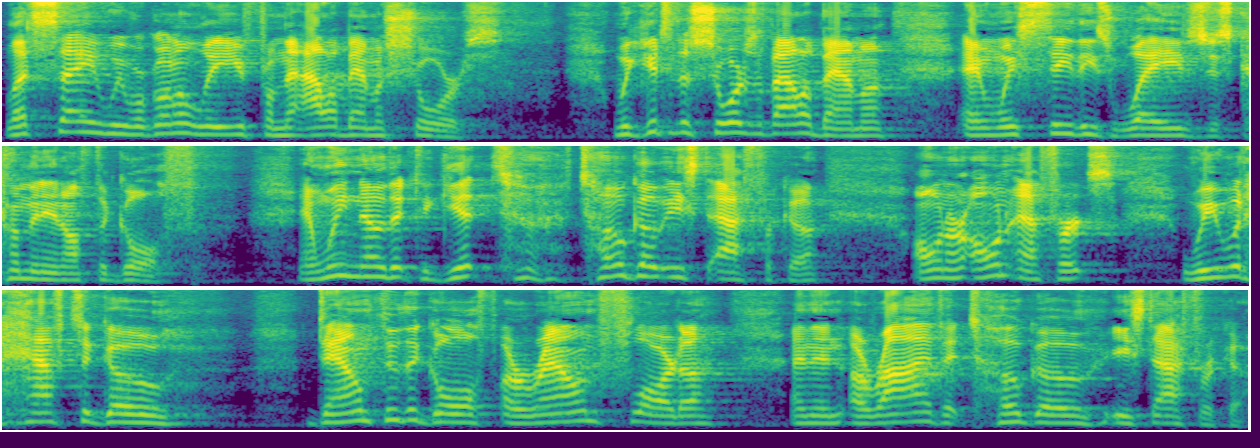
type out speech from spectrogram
Let's say we were going to leave from the Alabama shores. We get to the shores of Alabama and we see these waves just coming in off the Gulf. And we know that to get to Togo, East Africa, on our own efforts, we would have to go down through the Gulf, around Florida, and then arrive at Togo, East Africa.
